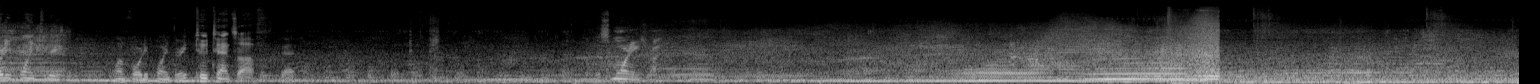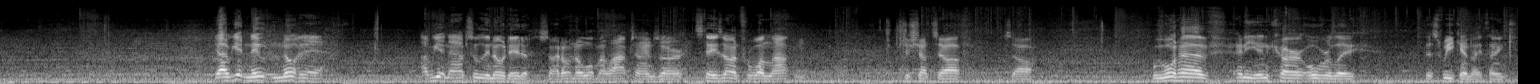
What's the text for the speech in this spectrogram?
140.3. 140.3? Two tenths off. Okay. This morning's run. Yeah, I'm getting no yeah. I'm getting absolutely no data, so I don't know what my lap times are. It stays on for one lap and just shuts off. So we won't have any in-car overlay this weekend, I think.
